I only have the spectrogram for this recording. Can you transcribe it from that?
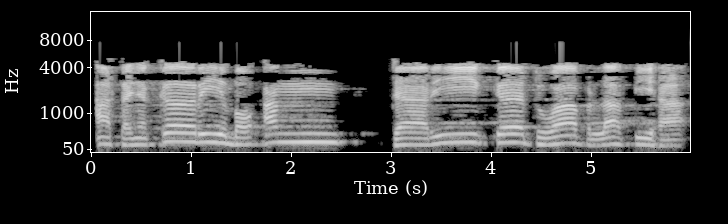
Adanya keridhaan dari kedua belah pihak.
